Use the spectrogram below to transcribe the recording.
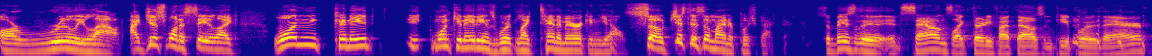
are really loud i just want to say like one canadian one canadian's worth like 10 american yells so just as a minor pushback there so basically it sounds like 35000 people are there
